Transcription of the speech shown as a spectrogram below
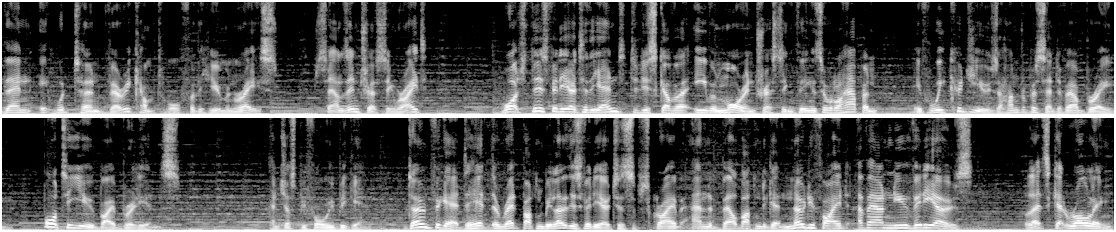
then it would turn very comfortable for the human race. Sounds interesting, right? Watch this video to the end to discover even more interesting things that will happen if we could use 100% of our brain. Brought to you by Brilliance. And just before we begin, don't forget to hit the red button below this video to subscribe and the bell button to get notified of our new videos. Let's get rolling.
